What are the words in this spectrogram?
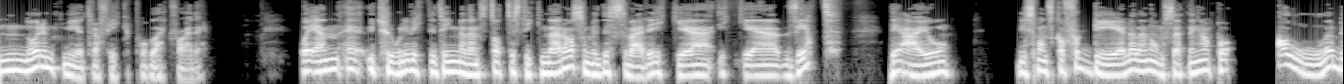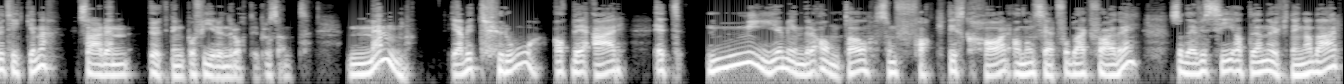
enormt mye trafikk på Black Friday. Og en eh, utrolig viktig ting med den statistikken der som vi dessverre ikke, ikke vet, det er jo hvis man skal fordele den omsetninga på alle butikkene, så er det en økning på 480% Men jeg vil tro at det er et mye mindre antall som faktisk har annonsert for Black Friday, så det vil si at den økninga der,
